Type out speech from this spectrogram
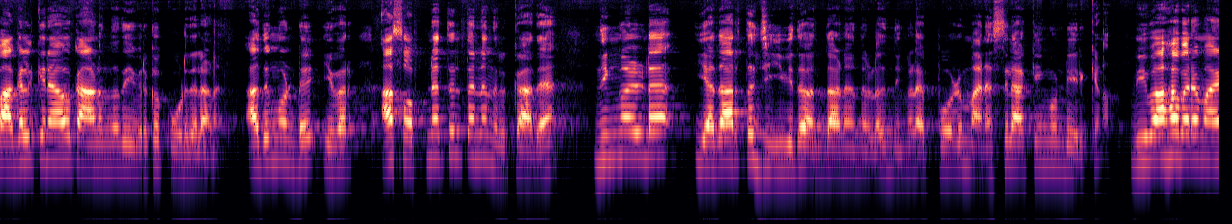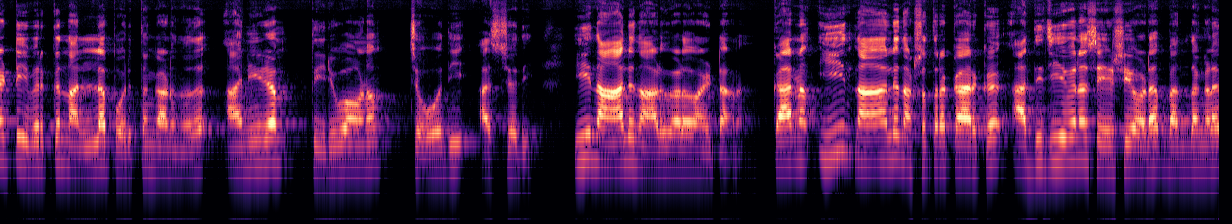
പകൽക്കിനാവ് കാണുന്നത് ഇവർക്ക് കൂടുതലാണ്. അതുകൊണ്ട് ഇവർ ആ സ്വപ്നത്തിൽ തന്നെ നിൽക്കാതെ നിങ്ങളുടെ യഥാർത്ഥ ജീവിതം എന്താണ് എന്നുള്ളത് നിങ്ങൾ എപ്പോഴും മനസ്സിലാക്കിയും കൊണ്ടിരിക്കണം. വിവാഹപരമായിട്ട് ഇവർക്ക് നല്ല പൊരുത്തം കാണുന്നത് അനിഴം തിരുവോണം ചോതി അശ്വതി ഈ നാല് നാളുകളുമായിട്ടാണ്. കാരണം ഈ നാല് നക്ഷത്രക്കാർക്ക് അതിജീവന ശേഷിയോടെ ബന്ധങ്ങളെ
